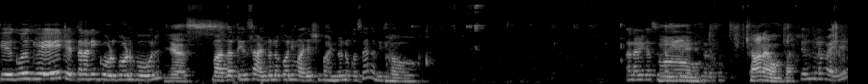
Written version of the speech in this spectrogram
तिळगुळ घे चेतन आणि गोड गोड बोल. माझा तीळ सांडू नको आणि माझ्याशी भांडू नको सांग अनामिका सुद्धा. छान आहे ममता. तुला पाहिजे?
